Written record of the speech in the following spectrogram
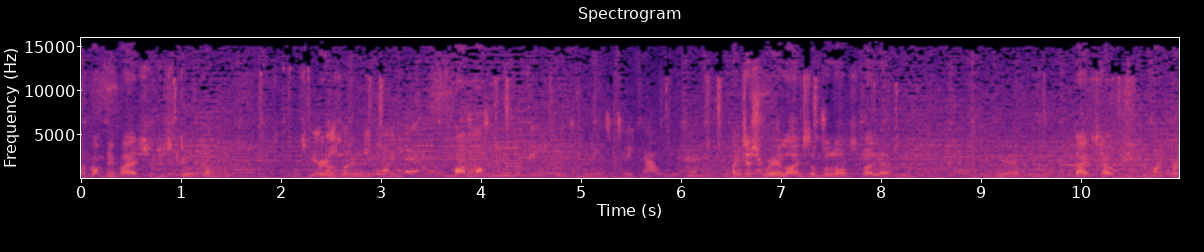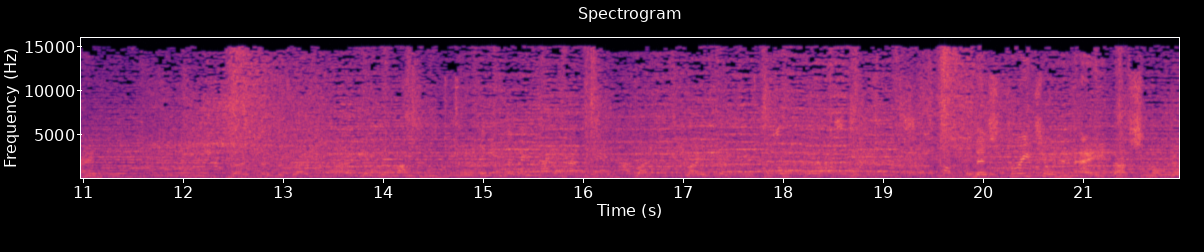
I can't believe I actually just killed them. That's Yeah, The that's crazy. only guy left. Oh my- There's two things that you need to take out, yeah? I just realised I'm the last guy left. Yeah. That's healthy for my brain. Uh, there's three, two, and an eight. That's not good.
